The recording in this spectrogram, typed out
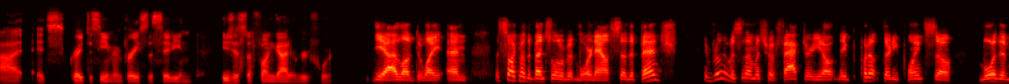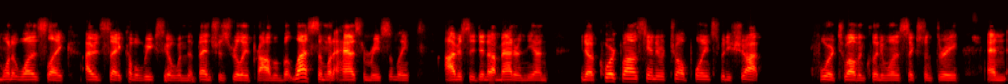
Uh, it's great to see him embrace the city, and he's just a fun guy to root for. Yeah, I love Dwight. And let's talk about the bench a little bit more now. So the bench, it really wasn't that much of a factor. You know, they put up 30 points, so more than what it was like I would say a couple weeks ago when the bench was really a problem, but less than what it has from recently. Obviously, did not matter in the end. You know, Korkmaz standing with 12 points, but he shot four of 12, including one of six from three. And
